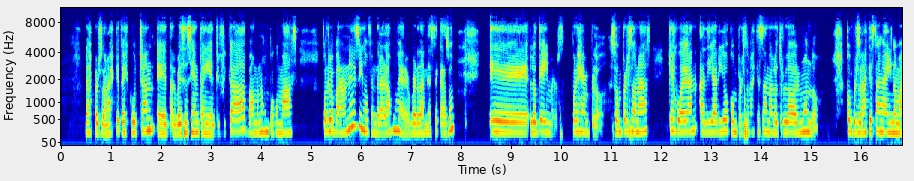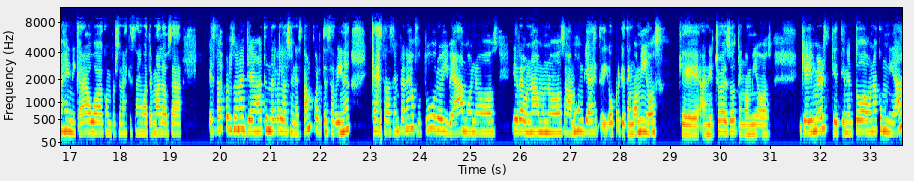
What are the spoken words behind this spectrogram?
las personas que te escuchan, eh, tal vez se sientan identificadas. Vámonos un poco más por los varones sin ofender a las mujeres, ¿verdad? En este caso, eh, los gamers, por ejemplo, son personas que juegan a diario con personas que están al otro lado del mundo, con personas que están ahí nomás en Nicaragua, con personas que están en Guatemala, o sea, estas personas llegan a tener relaciones tan fuertes, Sabrina, que hasta hacen planes a futuro y veámonos y reunámonos, hagamos un viaje, te digo, porque tengo amigos que han hecho eso, tengo amigos gamers que tienen toda una comunidad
